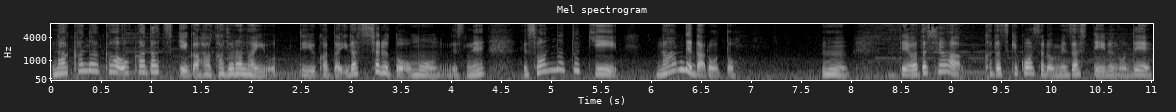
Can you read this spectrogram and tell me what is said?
なかなかお片付けがはかどらないよっていう方いらっしゃると思うんですね。でそんな時なんでだろうと、うん、で私は片付けコンサルを目指しているので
